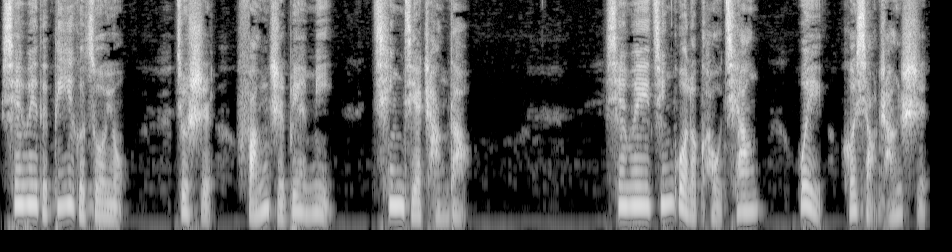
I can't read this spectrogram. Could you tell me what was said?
纤维的第一个作用就是防止便秘、清洁肠道。纤维经过了口腔、胃和小肠时，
